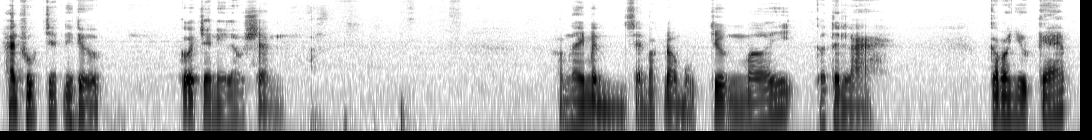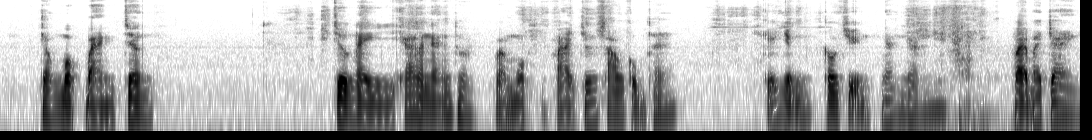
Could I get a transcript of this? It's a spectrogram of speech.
hạnh phúc chết đi được của Jenny Lotion. Hôm nay mình sẽ bắt đầu một chương mới có tên là có bao nhiêu cáp? Trong một bàn chân. Chương này khá là ngắn thôi và một vài chương sau cũng thế. Kiểu những câu chuyện ngắn ngắn vài ba trang.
